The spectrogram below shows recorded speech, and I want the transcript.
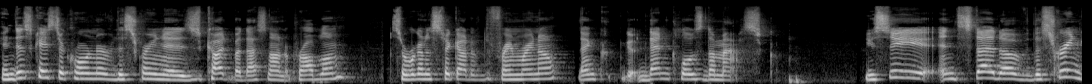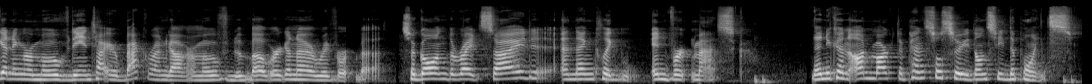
In this case, the corner of the screen is cut, but that's not a problem. So we're gonna stick out of the frame right now. Then, then close the mask. You see, instead of the screen getting removed, the entire background got removed, but we're gonna revert that. So go on the right side and then click invert mask. Then you can unmark the pencil so you don't see the points.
